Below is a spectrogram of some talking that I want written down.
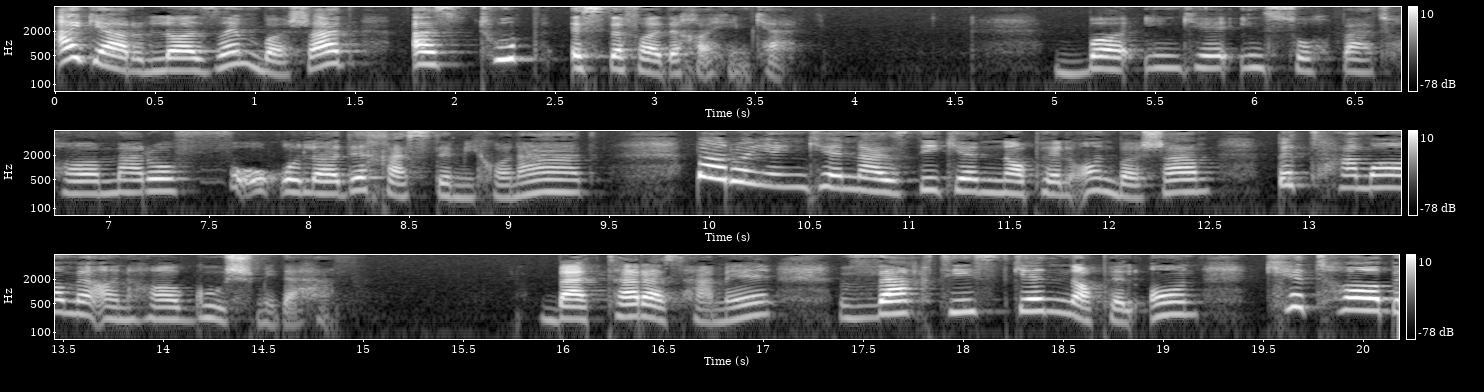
اگر لازم باشد از توپ استفاده خواهیم کرد. با اینکه این صحبت ها مرا فوقالعاده خسته می کند برای اینکه نزدیک ناپل اون باشم به تمام آنها گوش می دهم. بدتر از همه وقتی است که ناپل اون کتاب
